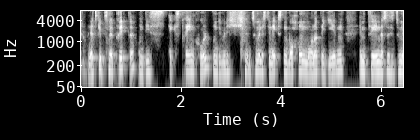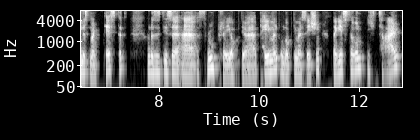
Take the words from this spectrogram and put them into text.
Und jetzt gibt es eine dritte und die ist extrem cool und die würde ich zumindest die nächsten Wochen und Monate jedem empfehlen, dass er sie zumindest mal testet. Und das ist diese äh, Through-Play äh, Payment und Optimization. Da geht es darum, ich zahle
